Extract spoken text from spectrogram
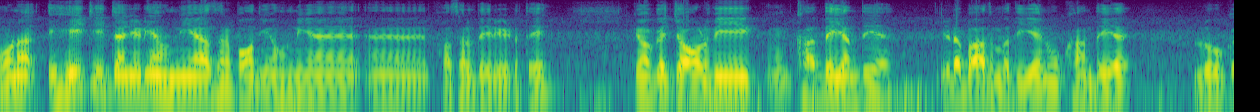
ਹੁਣ ਇਹੀ ਚੀਜ਼ਾਂ ਜਿਹੜੀਆਂ ਹੁੰਦੀਆਂ ਅਸਰ ਪਾਉਂਦੀਆਂ ਹੁੰਦੀਆਂ ਅਹ, ਫਸਲ ਦੇ ਰੇਟ ਤੇ। ਕਿਉਂਕਿ ਚੌਲ ਵੀ ਖਾਦੇ ਜਾਂਦੇ ਆ ਜਿਹੜਾ ਬਾਸਮਤੀ ਹੈ ਇਹਨੂੰ ਖਾਂਦੇ ਆ ਲੋਕ।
